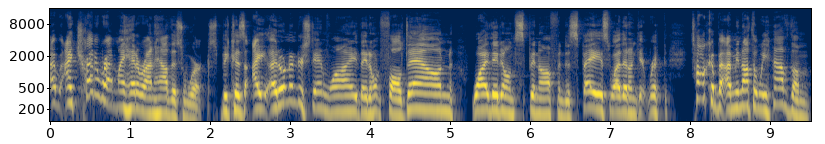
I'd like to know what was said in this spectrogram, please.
I, I, try to wrap my head around how this works because I, I don't understand why they don't fall down, why they don't spin off into space, why they don't get ripped. Talk about, I mean, not that we have them,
